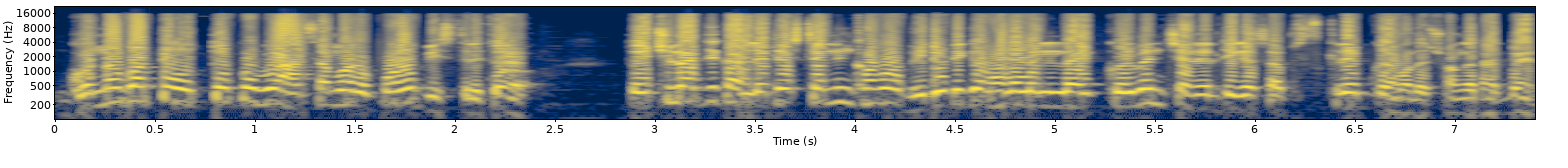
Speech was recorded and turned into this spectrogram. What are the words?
ঘূর্ণাবর্তটি উত্তর পূর্ব আসামের উপরে বিস্তৃত। তো এই ছিল আজকের লেটেস্ট ট্রেন্ডিং খবর। ভিডিওটিকে ভালো লাগলে লাইক করবেন চ্যানেলটিকে সাবস্ক্রাইব করে আমাদের সঙ্গে থাকবেন।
